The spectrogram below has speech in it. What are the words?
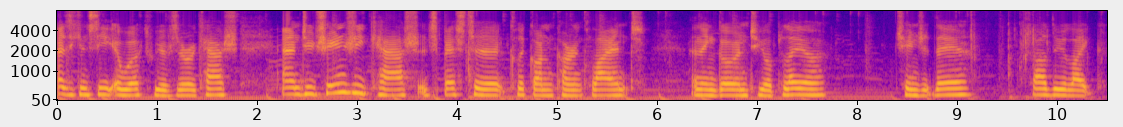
As you can see, it worked. We have zero cash. And to change the cash, it's best to click on current client and then go into your player, change it there. So I'll do like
